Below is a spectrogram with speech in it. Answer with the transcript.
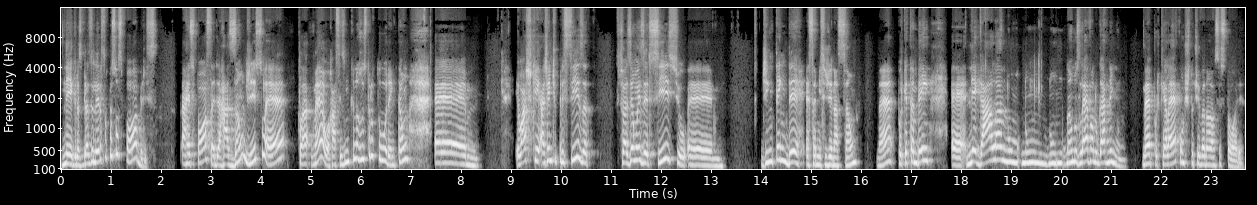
negras brasileiras são pessoas pobres. A resposta, a razão disso é né, o racismo que nos estrutura. Então, é, eu acho que a gente precisa fazer um exercício é, de entender essa miscigenação né? Porque também é, negá-la não, nos leva a lugar nenhum, né? Porque ela é constitutiva da nossa história.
